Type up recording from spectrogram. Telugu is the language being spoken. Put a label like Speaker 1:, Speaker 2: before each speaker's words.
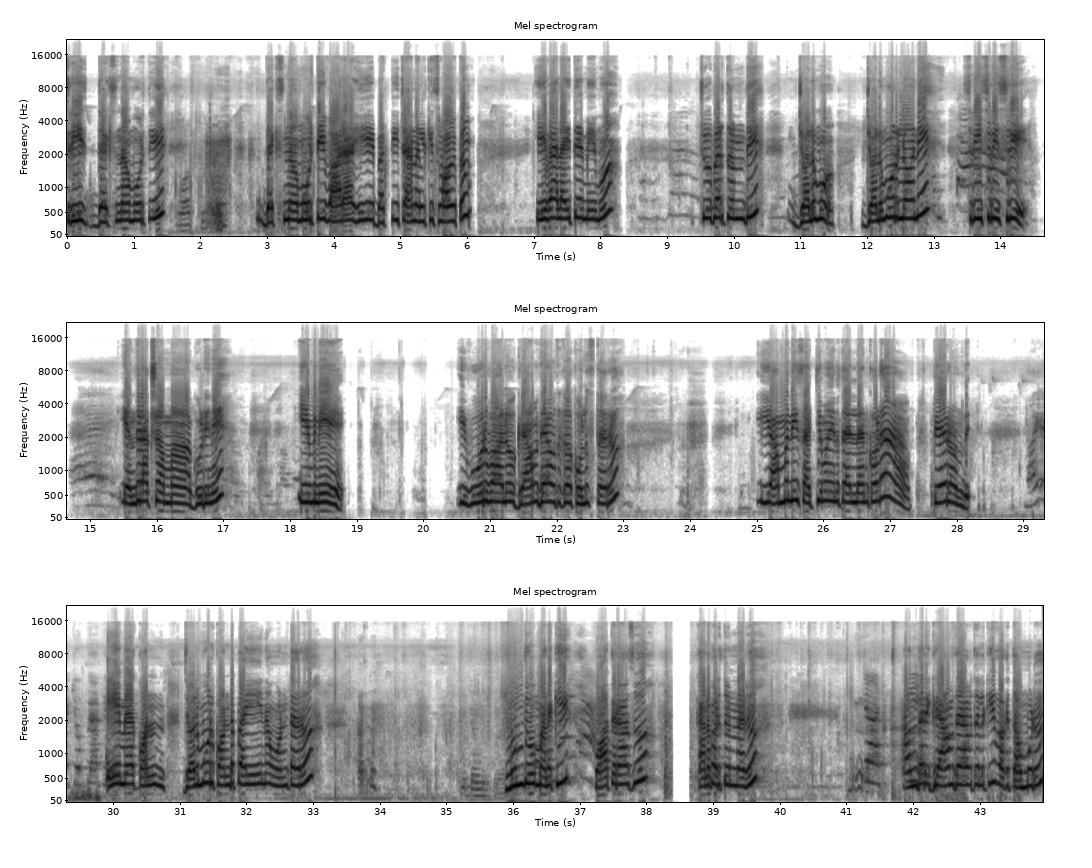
Speaker 1: శ్రీ దక్షిణామూర్తి దక్షిణామూర్తి వారాహి భక్తి ఛానల్కి స్వాగతం. ఈవేళ అయితే మేము చూపెడుతుంది జలుము జలుమూరులోని శ్రీ శ్రీ శ్రీ ఇంద్రాక్షమ్మ గుడిని. ఈమెని ఈ ఊరు వాళ్ళు గ్రామ దేవతగా కొలుస్తారు. ఈ అమ్మని సత్యమైన తల్లి అని కూడా పేరు ఉంది. ఈమె కొం జలుమూరు కొండ పైన ఉంటారు. ముందు మనకి పోతరాజు కనబడుతున్నారు. అందరి గ్రామ దేవతలకి ఒక తమ్ముడు.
